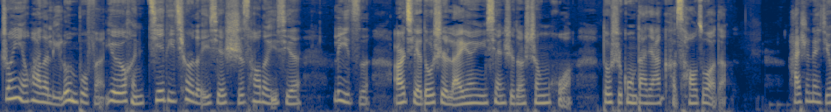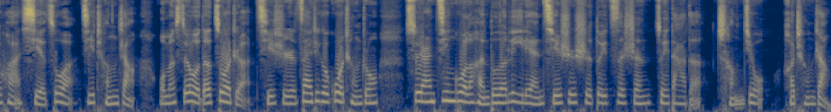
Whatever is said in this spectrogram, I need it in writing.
专业化的理论部分，又有很接地气儿的一些实操的一些例子，而且都是来源于现实的生活，都是供大家可操作的。还是那句话，写作即成长。我们所有的作者，其实在这个过程中，虽然经过了很多的历练，其实是对自身最大的成就和成长。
